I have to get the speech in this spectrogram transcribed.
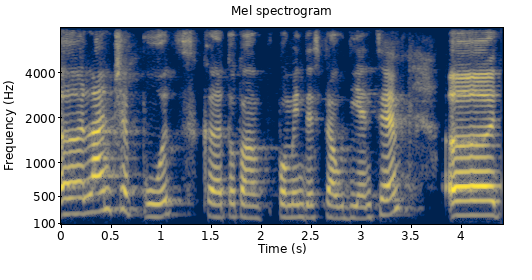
Uh, la început, că tot am pomenit despre audiențe, uh,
